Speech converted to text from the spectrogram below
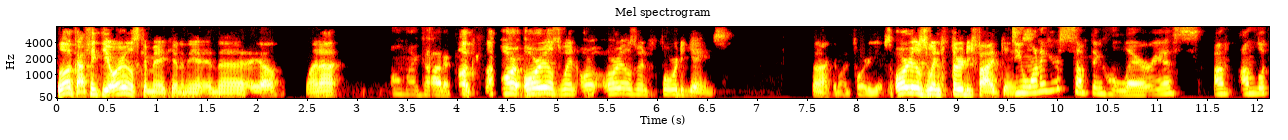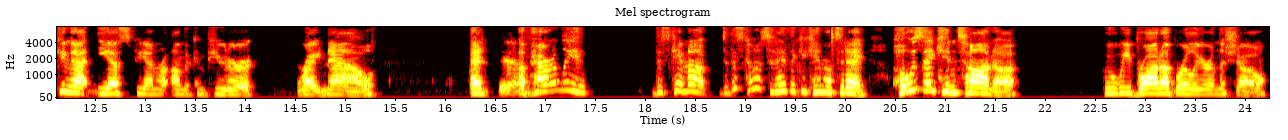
Look, I think the Orioles can make it in the in the you know why not? Oh my god. Look, or, Orioles win. Or, Orioles win forty games. They're not going to win forty games. Orioles win thirty-five games. Do you want to hear something hilarious? I'm I'm looking at ESPN on the computer right now. Yeah. Apparently this came out did this come out today? I think it came out today. Jose Quintana, who we brought up earlier in the show,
